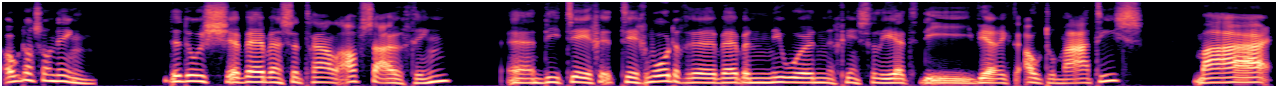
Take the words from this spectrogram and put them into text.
ook nog zo'n ding. De douche, eh, we hebben een centrale afzuiging. Uh, die tegen, tegenwoordig, we hebben een nieuwe geïnstalleerd, die werkt automatisch. Maar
